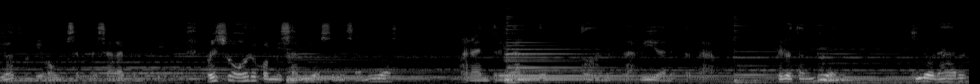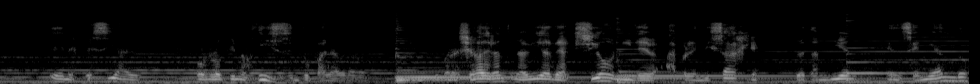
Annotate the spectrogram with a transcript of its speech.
y otros que vamos a empezar a cumplir. Por eso oro con mis amigos y mis amigas para entregarte toda nuestra vida en esta tarde. Pero también quiero orar en especial por lo que nos dices en tu palabra. Para llevar adelante una vida de acción y de aprendizaje, pero también enseñando,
